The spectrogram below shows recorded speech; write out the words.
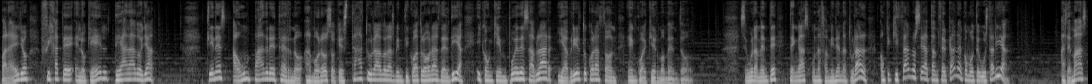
Para ello, fíjate en lo que Él te ha dado ya Tienes a un Padre eterno, amoroso, que está a tu lado las 24 horas del día y con quien puedes hablar y abrir tu corazón en cualquier momento. Seguramente tengas una familia natural, aunque quizá no sea tan cercana como te gustaría. Además,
